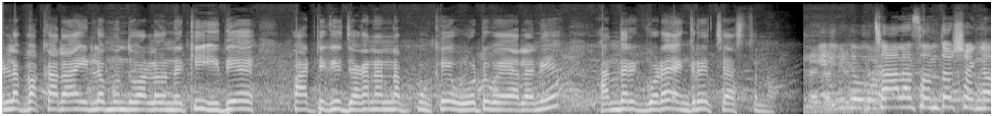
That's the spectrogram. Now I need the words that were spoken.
ఇళ్ళ పక్కన ఇళ్ళ ముందు వాళ్ళకి ఇదే పార్టీకి జగనన్నకి ఓటు వేయాలని అందరికి కూడా ఎంకరేజ్ చేస్తున్నాం. చాలా సంతోషంగా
